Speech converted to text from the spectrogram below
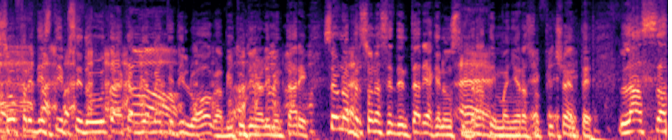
Soffri di stipsi dovuta a cambiamenti di luogo, abitudini alimentari. Sei una persona sedentaria che non si idrata in maniera sufficiente. Lassativo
